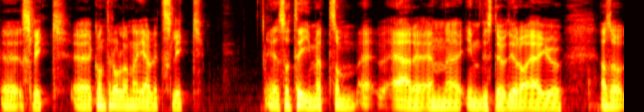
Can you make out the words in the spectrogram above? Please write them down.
eh, slick. Eh, kontrollerna är jävligt slick. Eh, Så teamet som eh, är en eh, indie-studio då är ju, alltså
